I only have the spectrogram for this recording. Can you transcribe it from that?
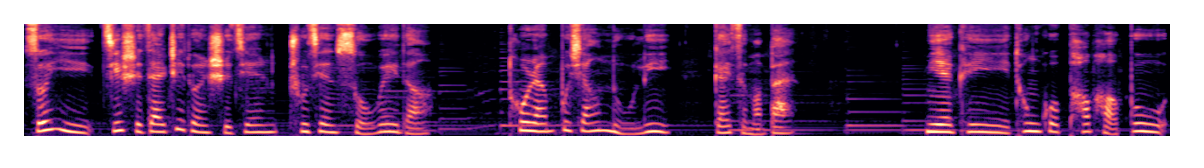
所以即使在这段时间出现所谓的突然不想努力该怎么办，你也可以通过跑跑步、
